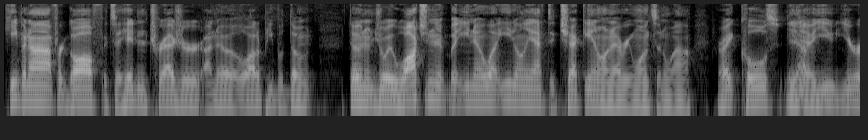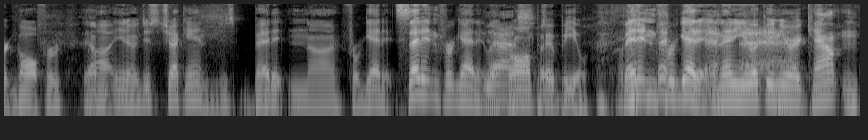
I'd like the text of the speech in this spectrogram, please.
keep an eye out for golf. It's a hidden treasure. I know a lot of people don't don't enjoy watching it, but you know what? You only have to check in on every once in a while, right? Cools. You Yep. know, you you're a golfer. Yep. Uh, you know, just check in, just bet it and uh, forget it. Set it and forget it, Yes. like Ron Popeil. Bet it and forget it, and then you look in your account and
